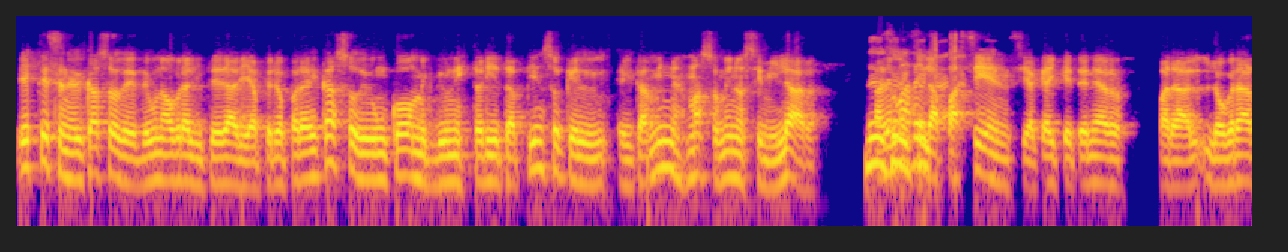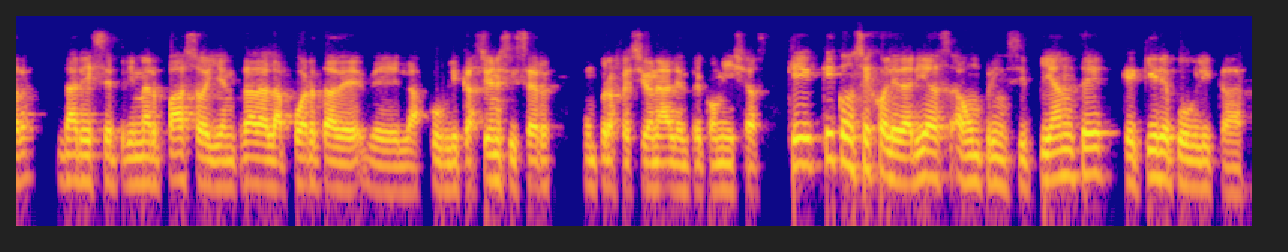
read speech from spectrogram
Este es en el caso de, una obra literaria, pero para el caso de un cómic, de una historieta, pienso que el, camino es más o menos similar. Además de la paciencia que hay que tener para lograr dar ese primer paso y entrar a la puerta de, las publicaciones y ser un profesional, entre comillas. ¿Qué, consejo le darías a un principiante que quiere publicar?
